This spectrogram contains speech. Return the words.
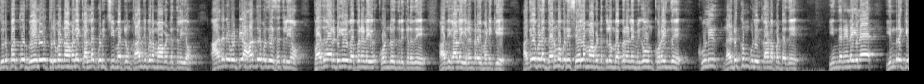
திருப்பத்தூர் வேலூர் திருவண்ணாமலை கள்ளக்குறிச்சி மற்றும் காஞ்சிபுரம் மாவட்டத்திலையும் அதனை ஒட்டி ஆந்திர பிரதேசத்திலையும் பதினாறு டிகிரி வெப்பநிலை கொண்டு வந்திருக்கிறது. அதிகாலை இரண்டரை மணிக்கு. அதே போல தருமபுரி சேலம் மாவட்டத்திலும் வெப்பநிலை மிகவும் குறைந்து குளிர் நடுக்கும் குளிர் காணப்பட்டது. இந்த நிலையில இன்றைக்கு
